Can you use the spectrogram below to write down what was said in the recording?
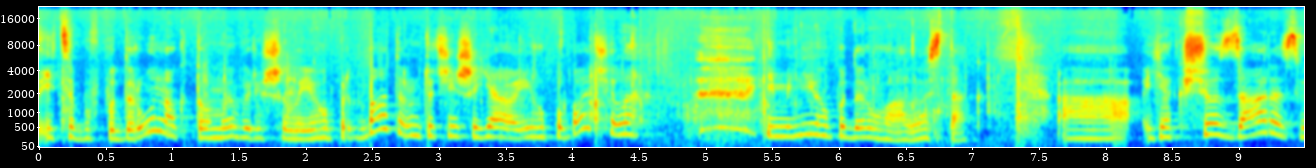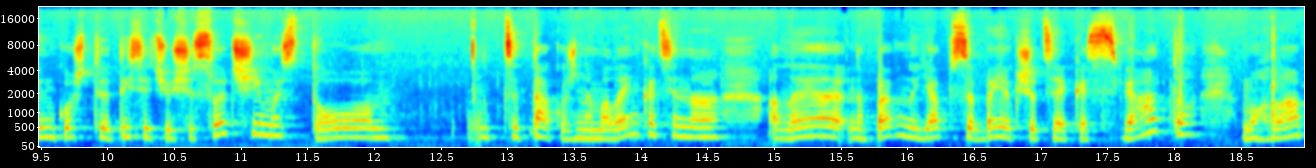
і це був подарунок, то ми вирішили його придбати. Ну, точніше, я його побачила і мені його подарували. Ось так. А, якщо зараз він коштує 1600 чимось, то це також не маленька ціна, але напевно я б себе, якщо це якесь свято, могла б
